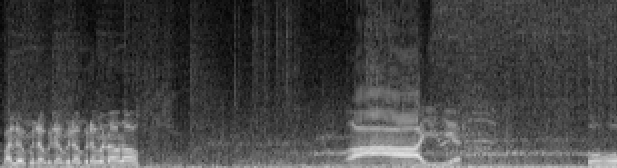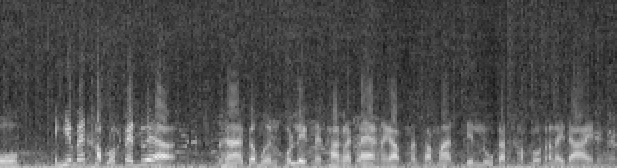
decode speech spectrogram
ไปเร็วไปเร็วไปเร็วไปเร็วไปเร็วไปเร็วเร็วว้ายไอ้เฮียโอ้โห ไอ้เฮียแม่งขับรถเป็นด้วยอะนะฮะก็เหมือนคนเหล็กในภาคแรกๆนะครับ มันสามารถเรียนรู้การขับรถอะไรได้นะฮะ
